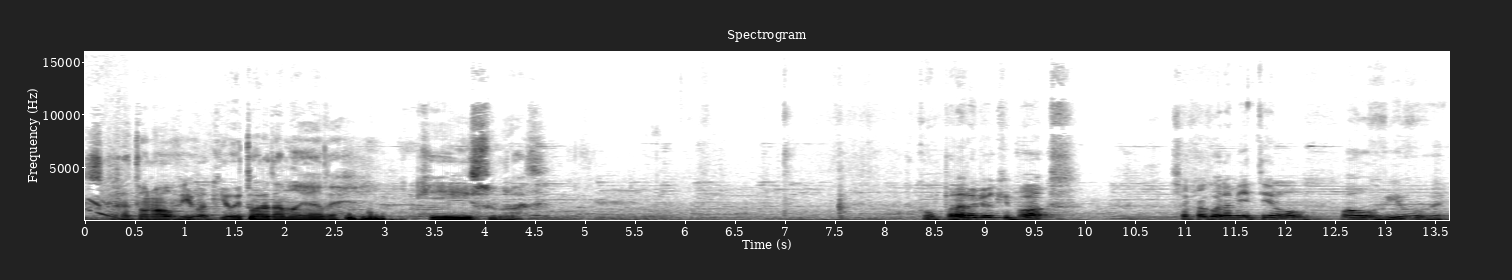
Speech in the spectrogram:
Os caras estão ao vivo aqui, 8 horas da manhã, velho. Que isso, brother. Compraram o Jukebox. Só que agora meteram ao vivo, velho.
